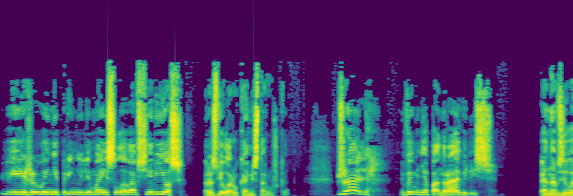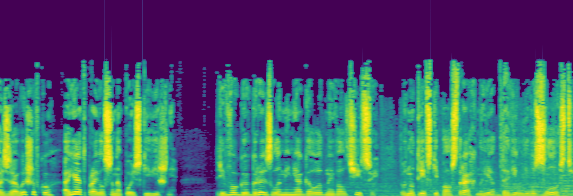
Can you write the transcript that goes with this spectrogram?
«Вижу, вы не приняли мои слова всерьез», — развела руками старушка. «Жаль, вы мне понравились». Она взялась за вышивку, а я отправился на поиски вишни. Тревога грызла меня голодной волчицей. Внутри вскипал страх, но я давил его злостью.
